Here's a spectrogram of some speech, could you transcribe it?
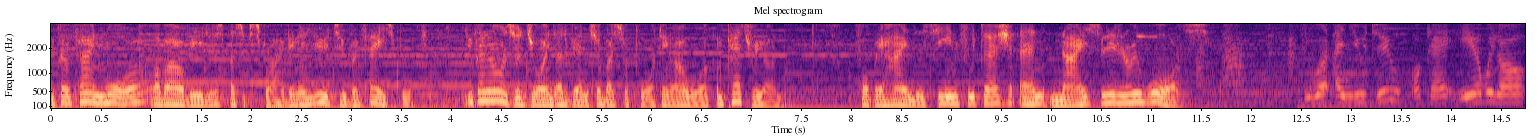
You can find more of our videos by subscribing on YouTube and Facebook. You can also join the adventure by supporting our work on Patreon for behind the scene footage and nice little rewards. You want and you too? Okay, here we go.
